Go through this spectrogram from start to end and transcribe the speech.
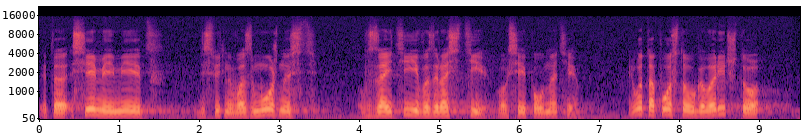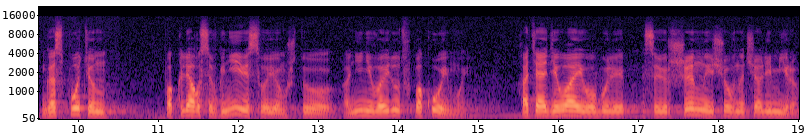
это семя имеет действительно возможность взойти и возрасти во всей полноте. И вот апостол говорит, что Господь, Он поклялся в гневе своем, что они не войдут в покой мой, хотя дела его были совершенны еще в начале мира.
